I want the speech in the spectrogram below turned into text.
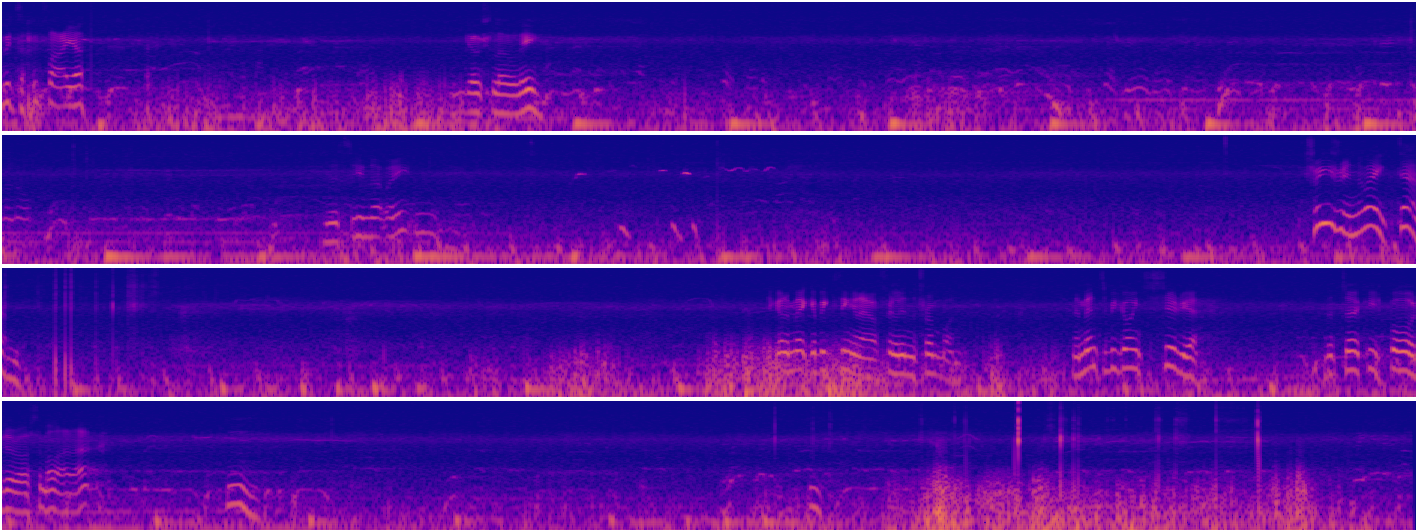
Something's on fire. Go slowly. You seen that way? Trees are in the way, damn. They're going to make a big thing now, fill in the front one. They're meant to be going to Syria, the Turkish border or something like that. Hmm. Hmm.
